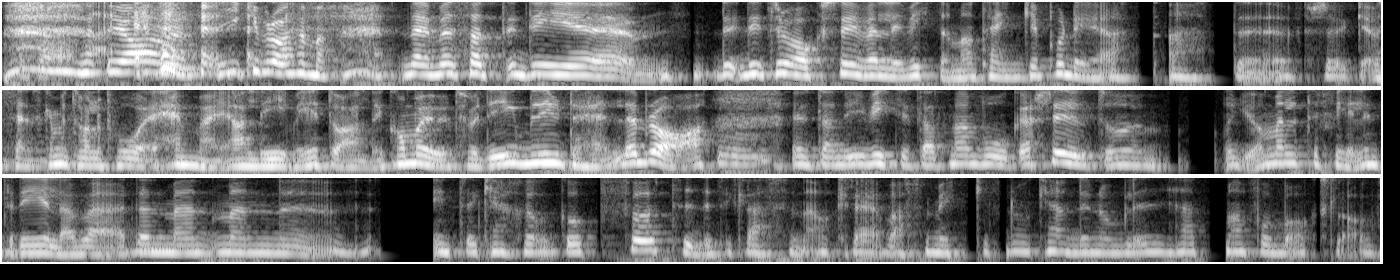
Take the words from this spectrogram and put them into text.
Så, ja, det gick ju bra hemma. Nej, men så att det, det, det tror jag också är väldigt viktigt att man tänker på det. Att, att eh, försöka. Sen ska man inte hålla på hemma i all evighet och aldrig komma ut för det blir ju inte heller bra. Mm. Utan det är viktigt att man vågar sig ut och, och gör man lite fel, inte det hela världen, men, men eh, inte kanske gå upp för tidigt i klasserna och kräva för mycket för då kan det nog bli att man får bakslag.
